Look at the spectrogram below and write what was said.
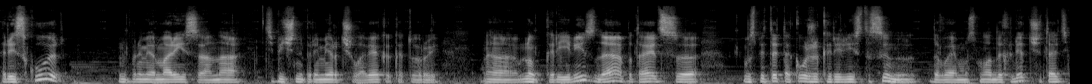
рискуют. Например, Мариса, она типичный пример человека, который, э, ну, карьерист, да, пытается воспитать такого же карьериста сына, давая ему с молодых лет читать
